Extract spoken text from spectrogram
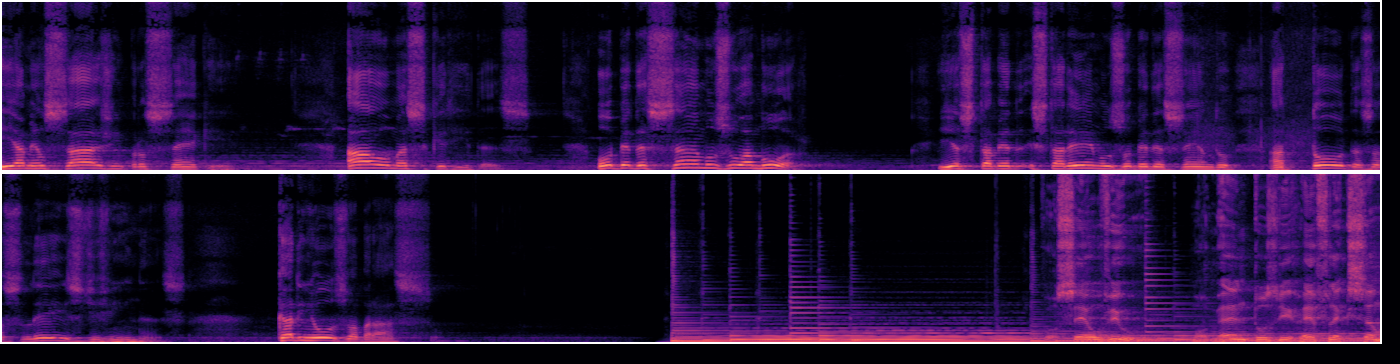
E a mensagem prossegue: Almas queridas, obedeçamos o amor e estaremos obedecendo a todas as leis divinas. Carinhoso abraço. Você ouviu Momentos de Reflexão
